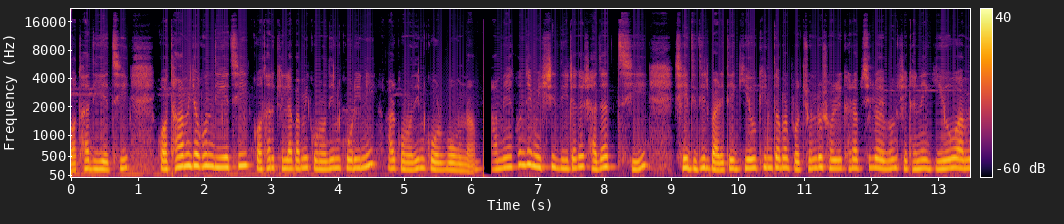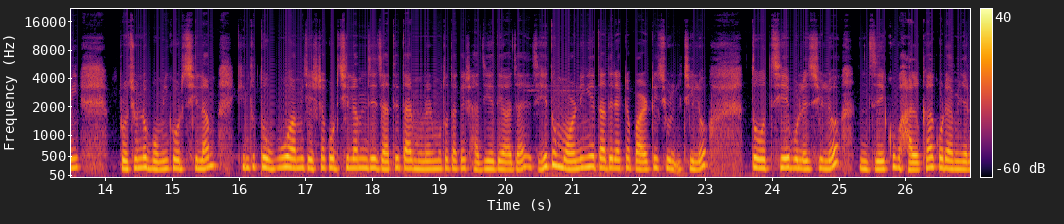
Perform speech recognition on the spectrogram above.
কথা দিয়েছি। কথা আমি যখন দিয়েছি, কথার খেলাপ আমি কোনো দিন করিনি আর কোনো দিন করবও না। আমি এখন যে মিষ্টি দিদিটাকে সাজাচ্ছি, সেই দিদির বাড়িতে গিয়েও কিন্তু আমার প্রচণ্ড শরীর খারাপ ছিল এবং সেখানে গিয়েও আমি প্রচণ্ড বমি করছিলাম, কিন্তু তবুও আমি চেষ্টা করছিলাম যে যাতে তার মনের মতো তাকে সাজিয়ে দেওয়া যায়। যেহেতু মর্নিংয়ে তাদের একটা পার্টি ছিল, তো সে বলেছিল যে খুব হালকা করে আমি যেন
